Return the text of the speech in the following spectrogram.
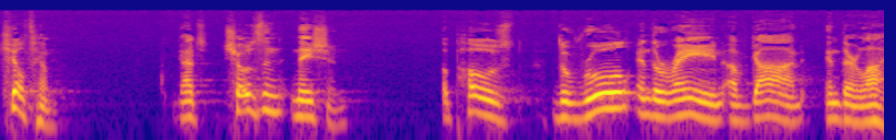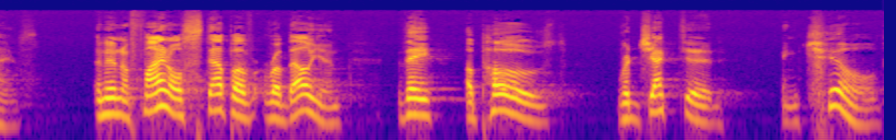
killed him. God's chosen nation opposed the rule and the reign of God in their lives. And in a final step of rebellion, they opposed, rejected, and killed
